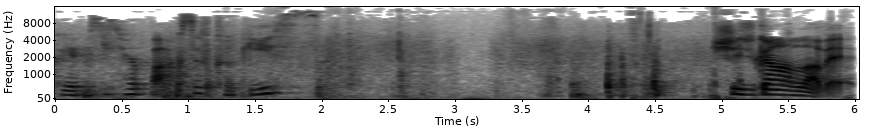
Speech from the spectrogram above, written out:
Okay, this is her box of cookies. She's gonna love it.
